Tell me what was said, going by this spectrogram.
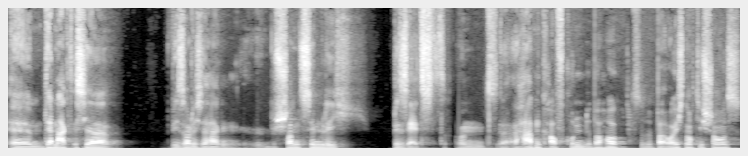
Ähm, der Markt ist ja, wie soll ich sagen, schon ziemlich besetzt. Und äh, haben Kaufkunden überhaupt bei euch noch die Chance,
